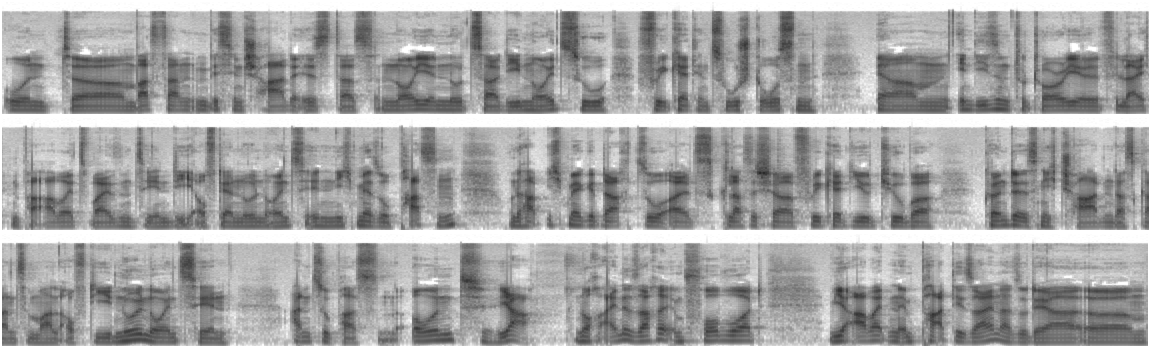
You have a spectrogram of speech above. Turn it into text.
Und äh, was dann ein bisschen schade ist, dass neue Nutzer, die neu zu FreeCAD hinzustoßen, ähm, in diesem Tutorial vielleicht ein paar Arbeitsweisen sehen, die auf der 019 nicht mehr so passen. Und da habe ich mir gedacht, so als klassischer FreeCAD-YouTuber könnte es nicht schaden, das Ganze mal auf die 019 anzupassen. Und ja, noch eine Sache im Vorwort. Wir arbeiten im Part Design, also der ähm,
